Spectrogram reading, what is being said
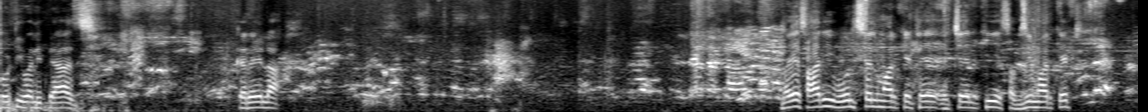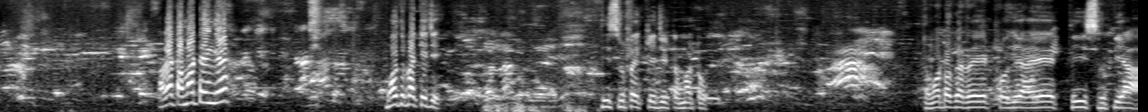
छोटी वाली प्याज, करेला। ये सारी होलसेल मार्केट है एचएल की, सब्ज़ी मार्केट अरे, टमाटे हैं बहुत रुपये के जी तीस रुपये के जी टमाटो। टमाटो का रेट हो गया है तीस रुपया।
